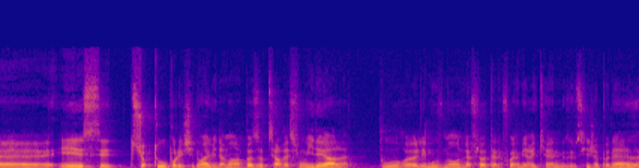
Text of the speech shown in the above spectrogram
et c'est surtout pour les Chinois évidemment un poste d'observation idéal pour euh, les mouvements de la flotte à la fois américaine mais aussi japonaise,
